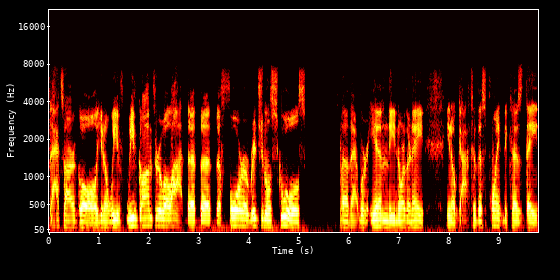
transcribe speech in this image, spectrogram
that's our goal. You know, we've we've gone through a lot. The the the four original schools uh, that were in the Northern Eight, you know, got to this point because they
